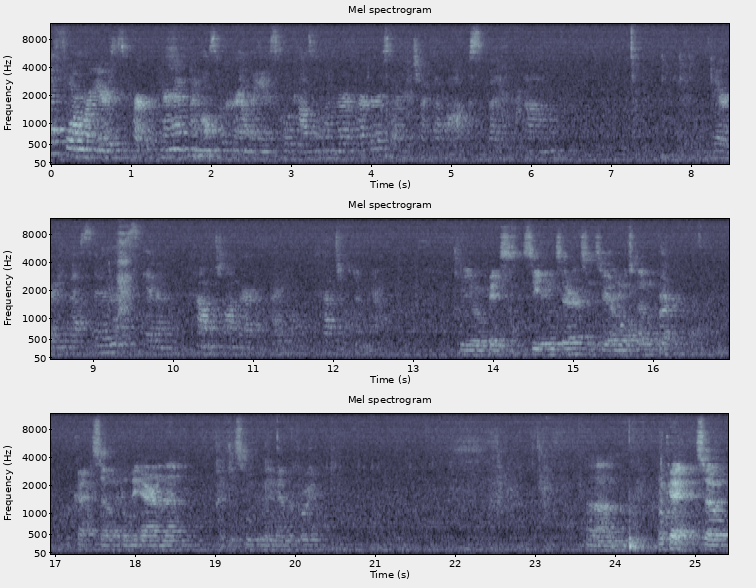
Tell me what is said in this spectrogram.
have four more years as a Parker parent. I'm also currently a school council member at Parker, so I could check that box, but, um, very invested in this, given how much longer I will have children now. Are you okay seating, Sarah, since you're almost done with Parker? Okay, so it'll be Aaron then, as the school committee member for you. Um, Okay, so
